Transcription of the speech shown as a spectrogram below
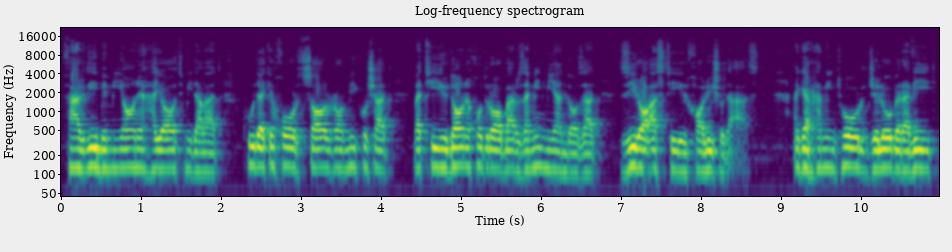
فردی به میان حیات می دود کودک سال را می کشد و تیردان خود را بر زمین می اندازد زیرا از تیر خالی شده است. اگر همینطور جلو بروید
